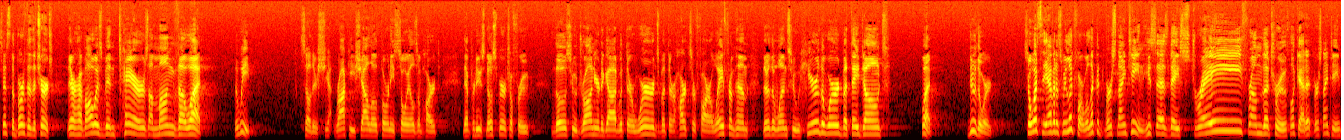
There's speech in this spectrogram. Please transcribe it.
since the birth of the church, there have always been tares among the what? The wheat. So there's rocky, shallow, thorny soils of heart that produce no spiritual fruit. Those who draw near to God with their words, but their hearts are far away from Him. They're the ones who hear the word, but they don't what? Do the word. So, what's the evidence we look for? Well, look at verse 19. He says, They stray from the truth. Look at it, verse 19.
